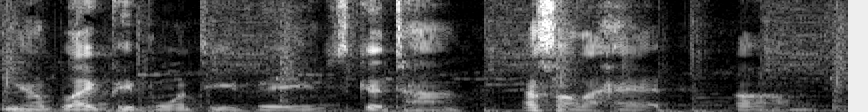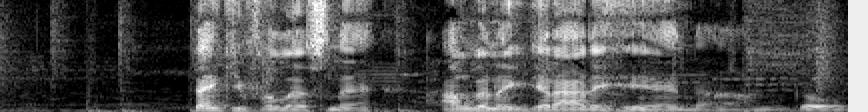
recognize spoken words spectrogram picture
you know, black people on TV. It was a good time. That's all I had. Um, thank you for listening. I'm gonna get out of here and um, go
